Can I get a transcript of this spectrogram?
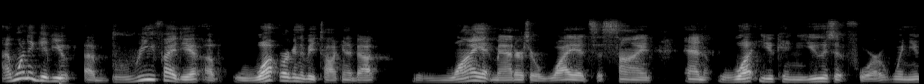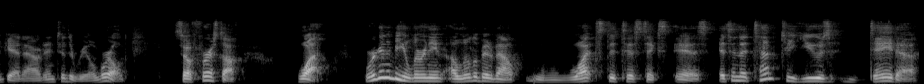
I want to give you a brief idea of what we're going to be talking about why it matters or why it's a sign, and what you can use it for when you get out into the real world. So first off, what? We're going to be learning a little bit about what statistics is. It's an attempt to use data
